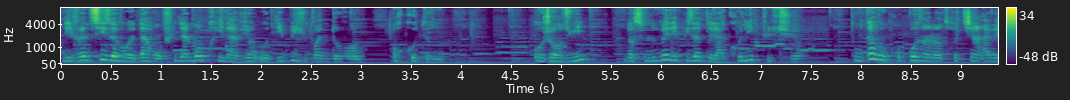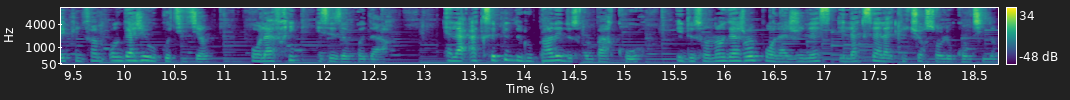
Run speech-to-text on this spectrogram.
les 26 œuvres d'art ont finalement pris l'avion au début du mois de novembre pour Cotonou. Aujourd'hui, dans ce nouvel épisode de la Chronique Culture, Tonka vous propose un entretien avec une femme engagée au quotidien pour l'Afrique et ses œuvres d'art. Elle a accepté de nous parler de son parcours et de son engagement pour la jeunesse et l'accès à la culture sur le continent.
